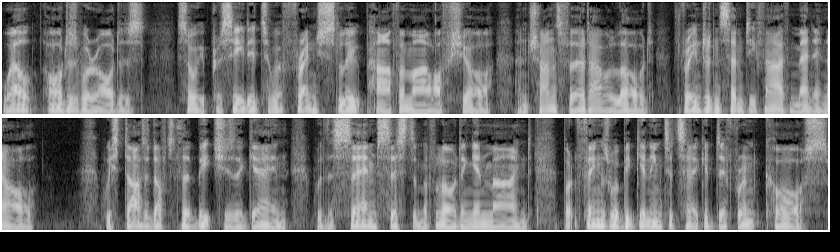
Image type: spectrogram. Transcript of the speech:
Well, orders were orders, so we proceeded to a French sloop half a mile offshore and transferred our load, 375 men in all. We started off to the beaches again with the same system of loading in mind, but things were beginning to take a different course.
